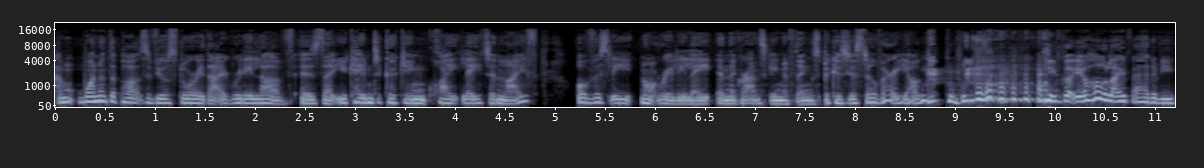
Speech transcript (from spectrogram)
And one of the parts of your story that I really love is that you came to cooking quite late in life. Obviously not really late in the grand scheme of things because you're still very young. You've got your whole life ahead of you.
